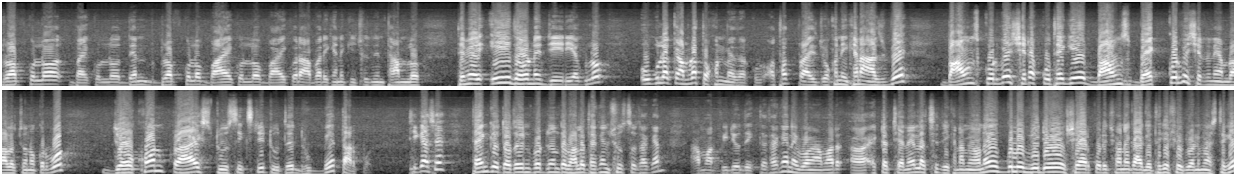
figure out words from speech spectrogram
ড্রপ করল বাই করল দেন ড্রপ করল বাই করল বাই করে আবার এখানে কিছুদিন থামলো। থেমে এই ধরনের যে এরিয়াগুলো ওগুলোকে আমরা তখন মেজার করব। অর্থাৎ প্রাইস যখন এখানে আসবে বাউন্স করবে, সেটা কোথায় গিয়ে বাউন্স ব্যাক করবে, সেটা নিয়ে আমরা আলোচনা করব। যখন প্রাইস টু সিক্সটি টুতে ঢুকবে তারপর। ঠিক আছে? থ্যাংক ইউ ততদিন পর্যন্ত ভালো থাকেন, সুস্থ থাকেন। আমার ভিডিও দেখতে থাকেন এবং আমার একটা চ্যানেল আছে যেখানে আমি অনেকগুলো ভিডিও শেয়ার করেছি অনেক আগে থেকে, ফেব্রুয়ারি মাস থেকে।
